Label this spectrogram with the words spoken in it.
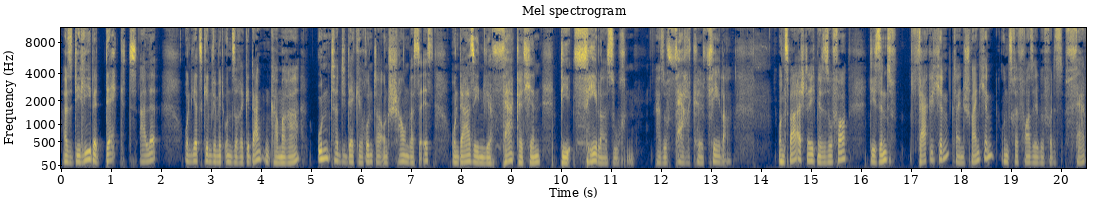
Also die Liebe deckt alle und jetzt gehen wir mit unserer Gedankenkamera unter die Decke runter und schauen, was da ist. Und da sehen wir Ferkelchen, die Fehler suchen. Also Ferkelfehler. Und zwar stelle ich mir das so vor, die sind Ferkelchen, kleine Schweinchen, unsere Vorsilbe für das Fer,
